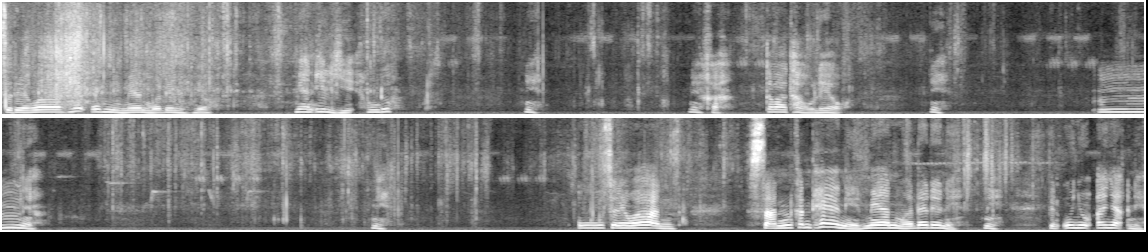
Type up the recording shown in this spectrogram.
แสดงว่าแม่อุ้มนี่แม่นหมดเลยนี่เดี๋ยว แม่นอีหลีมึงดู นี่เนี่ยค่ะ แต่ว่าเท่าแล้ว นี่ อืมเนี่ย นี่ โอ้แสดงว่าอันสันคันแท่นี่ แม่นหมดได้เลยนี่ นี่ เป็นอุยุอะยะนี่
